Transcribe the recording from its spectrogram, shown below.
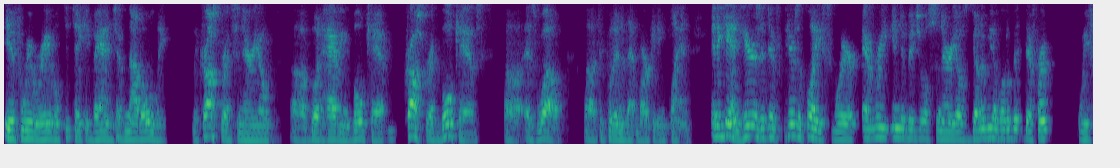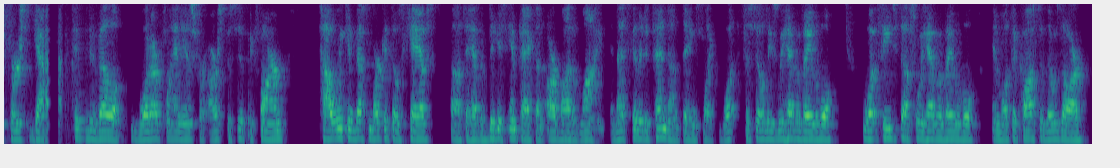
if we were able to take advantage of not only the crossbred scenario, uh, but having bull calf, crossbred bull calves uh, as well uh, to put into that marketing plan. And again, here's a diff- here's a place where every individual scenario is going to be a little bit different we first got to develop what our plan is for our specific farm, how we can best market those calves uh, to have the biggest impact on our bottom line. And that's going to depend on things like what facilities we have available, what feedstuffs we have available, and what the cost of those are.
